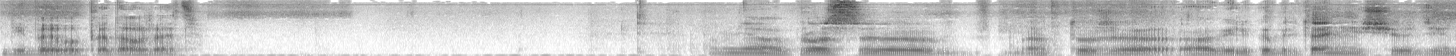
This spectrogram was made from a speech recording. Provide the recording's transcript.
либо его продолжать. У меня вопрос э, тоже о Великобритании еще один.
